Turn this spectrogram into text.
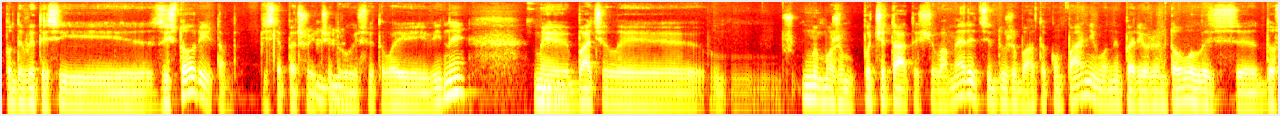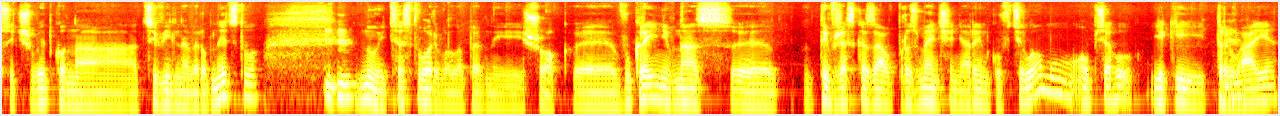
подивитись і з історії, там, після Першої чи Мгм. Другої світової війни. Ми Мгм. бачили, ми можемо почитати, що в Америці дуже багато компаній вони переорієнтовувались е, досить швидко на цивільне виробництво. Мгм. Ну і це створювало певний шок. В Україні в нас Ти вже сказав про зменшення ринку в цілому обсягу, який триває,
